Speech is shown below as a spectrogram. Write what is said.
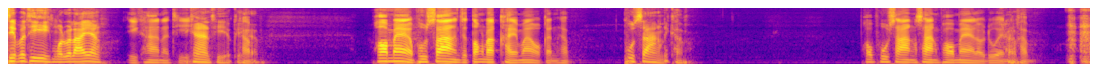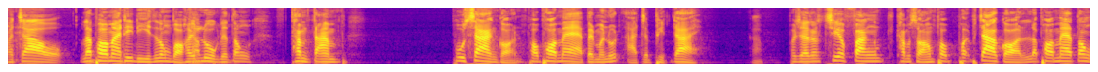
สิบนาทีหมดเวลายังอีกห้านาทีอีกห้านาทีโอเคครับครับ พ่อแม่กับผู้สร้างจะต้องรักใครมากกว่ากันครับ ผู้สร้างเลยครับเพราะผู้สร้างสร้างพ่อแม่เราด้วยนะครับ พระเจ้าและพ่อแม่ที่ดีจะต้องบอกให้ครับลูกเนี่ยต้องทำตามผู้สร้างก่อน เพราะพ่อแม่เป็นมนุษย์อาจจะผิดได้ค รับเพราะฉะนั้นเชื่อฟังคำสอนของพระเจ้าก่อน แล้วพ่อแม่ต้อง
